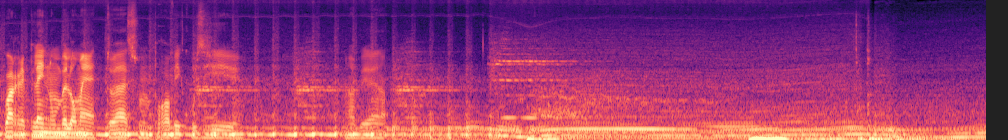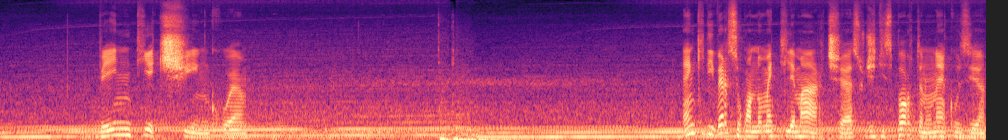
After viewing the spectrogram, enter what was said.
Qua il replay non ve lo metto, eh, sono prove così... Va bene. Venti e cinque. È anche diverso quando metti le marce, eh. Su GT Sport non è così. Ho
